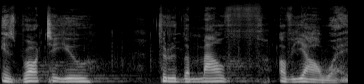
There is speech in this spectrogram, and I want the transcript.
is brought to you through the mouth of Yahweh.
